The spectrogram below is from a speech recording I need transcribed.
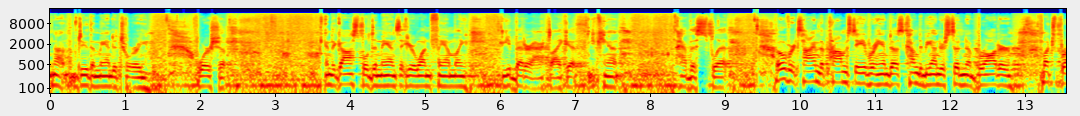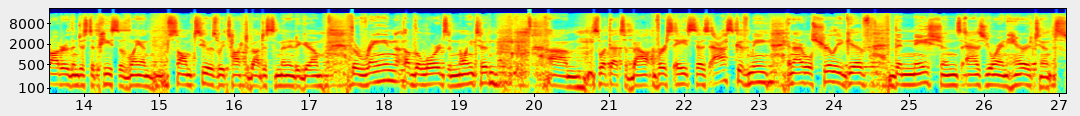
not do the mandatory worship. And the gospel demands that you're one family. You better act like it. You can't have this split. Over time, the promise to Abraham does come to be understood in a broader, much broader than just a piece of land. Psalm 2, as we talked about just a minute ago. The reign of the Lord's anointed um, is what that's about. Verse 8 says, Ask of me, and I will surely give the nations as your inheritance,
